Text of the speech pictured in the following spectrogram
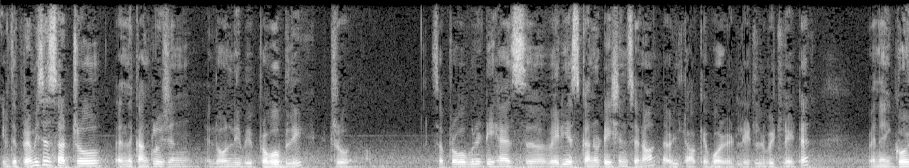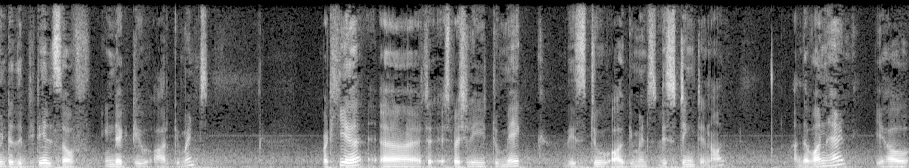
if the premises are true then the conclusion will only be probably true. So probability has uh, various connotations and all I will talk about it a little bit later when I go into the details of inductive arguments. But here uh, especially to make these two arguments distinct and all on the one hand you have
